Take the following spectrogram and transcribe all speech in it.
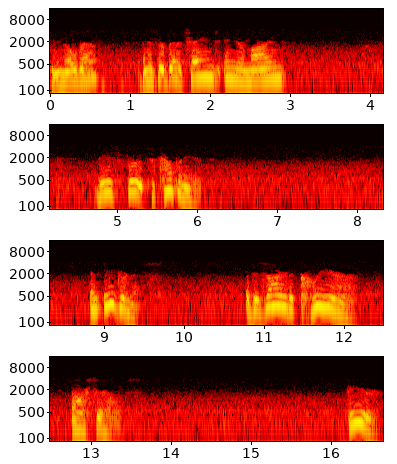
Do you know that? And has there been a change in your mind? These fruits accompany it an eagerness, a desire to clear ourselves. Fear,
